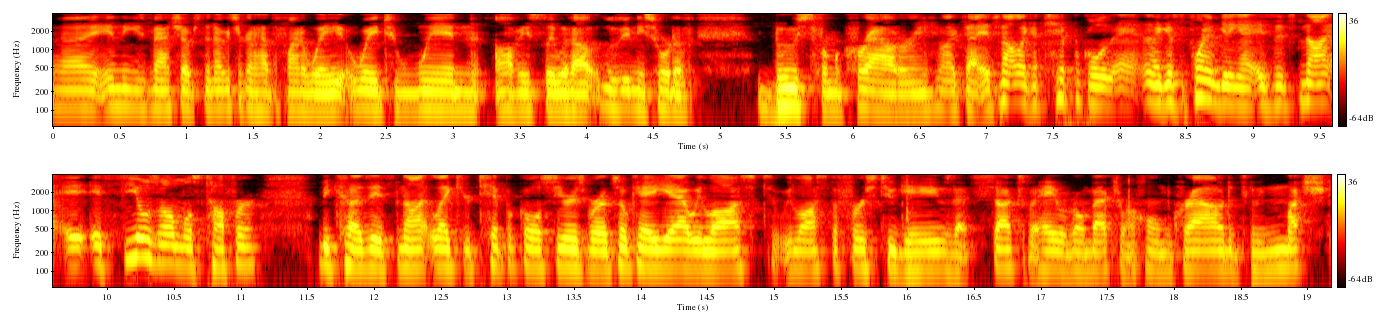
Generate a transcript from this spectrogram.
Uh, in these matchups, the Nuggets are going to have to find a way way to win, obviously, without losing any sort of boost from a crowd or anything like that. It's not like a typical. And I guess the point I'm getting at is it's not. It, it feels almost tougher because it's not like your typical series where it's okay. Yeah, we lost. We lost the first two games. That sucks. But hey, we're going back to our home crowd. It's going to be much.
